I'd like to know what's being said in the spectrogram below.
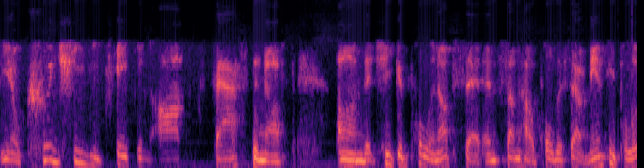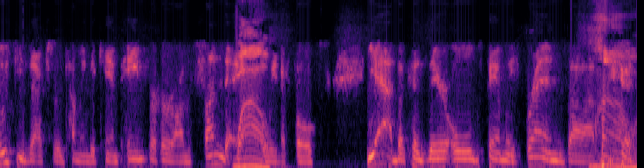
You know, could she be taking off fast enough um, that she could pull an upset and somehow pull this out? Nancy Pelosi is actually coming to campaign for her on Sunday. Wow. Helena Foulkes. Yeah, because they're old family friends. Uh, Wow.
